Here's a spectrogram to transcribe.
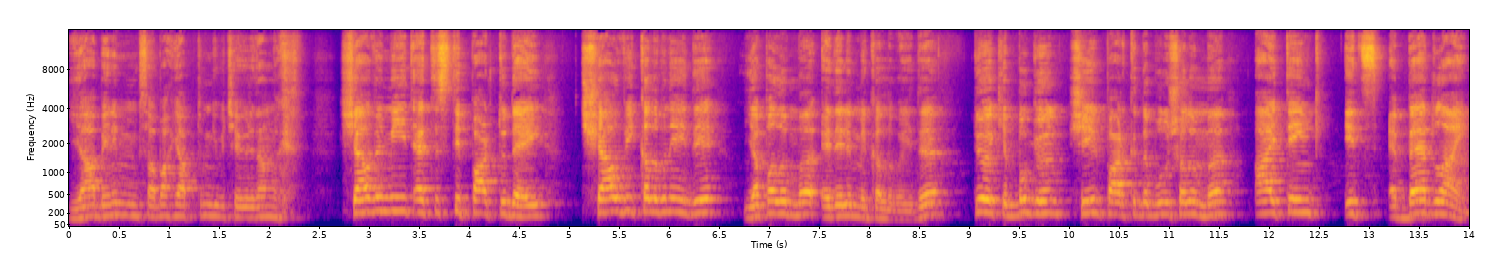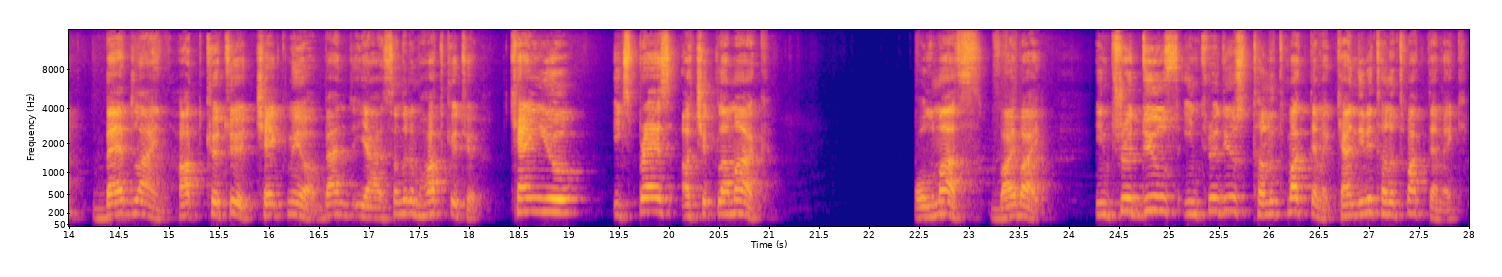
Ya benim sabah yaptığım gibi çeviriden bakın. Shall we meet at the steep park today? Shall we kalıbı neydi? Yapalım mı edelim mi kalıbıydı. Diyor ki bugün şehir parkında buluşalım mı? I think it's a bad line. Bad line. Hat kötü. Çekmiyor. Ben ya sanırım hat kötü. Can you express açıklamak. Olmaz. Bye bye. Introduce, introduce tanıtmak demek. Kendini tanıtmak demek.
